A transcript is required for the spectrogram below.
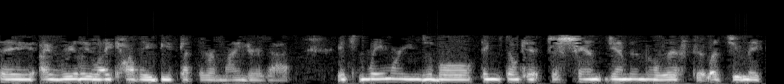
say I really like how they beefed up the reminders app. It's way more usable. Things don't get just jammed into the list. It lets you make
